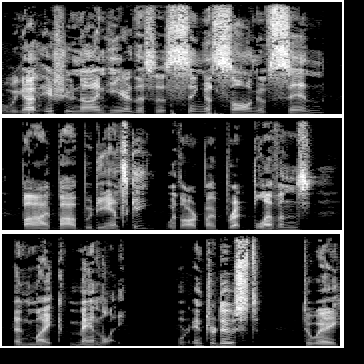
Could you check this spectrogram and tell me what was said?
Well, we got issue nine here. This is Sing a Song of Sin by Bob Budiansky with art by Bret Blevins and Mike Manley. We're introduced to a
